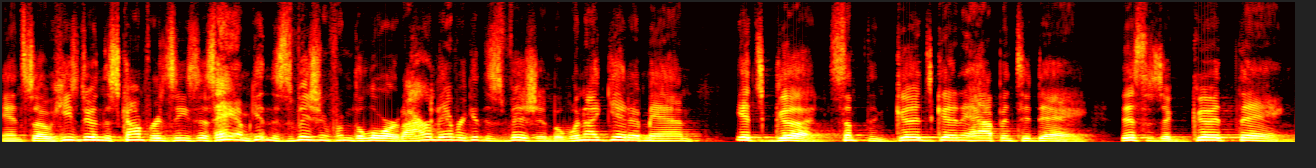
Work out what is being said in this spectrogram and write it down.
And so he's doing this conference, and he says, Hey, I'm getting this vision from the Lord. I hardly ever get this vision, but when I get it, man, it's good. Something good's going to happen today. This is a good thing.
